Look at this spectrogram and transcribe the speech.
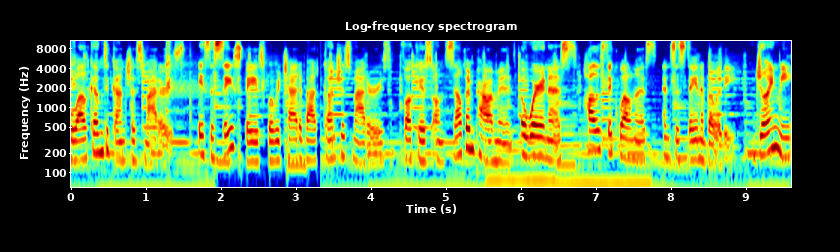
Welcome to Conscious Matters. It's a safe space where we chat about conscious matters, focus on self empowerment, awareness, holistic wellness, and sustainability. Join me,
